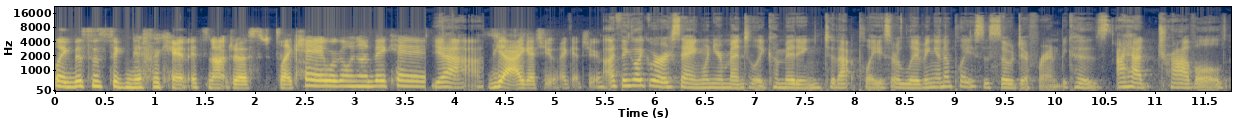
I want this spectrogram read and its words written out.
like this is significant. It's not just like, hey, we're going on vacay. Yeah. Yeah, I get you. I get you. I think like we were saying, when you're mentally committing to that place or living in a place is so different because I had traveled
